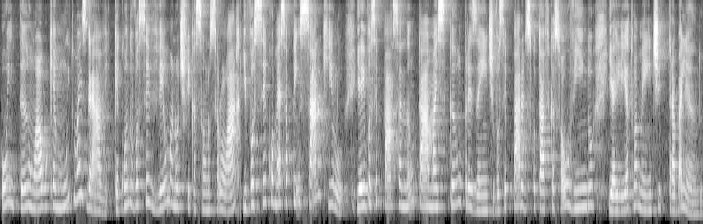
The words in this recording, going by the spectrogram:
ou então algo que é muito mais grave, que é quando você vê uma notificação no celular e você começa a pensar naquilo. E aí você passa a não estar tá mais tão presente, você de escutar escutar, fica só ouvindo e ali a tua mente trabalhando.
